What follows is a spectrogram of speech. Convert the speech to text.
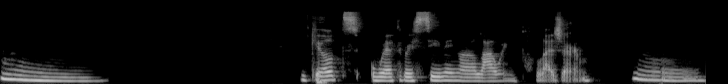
Hmm. Guilt with receiving or allowing pleasure. Hmm.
